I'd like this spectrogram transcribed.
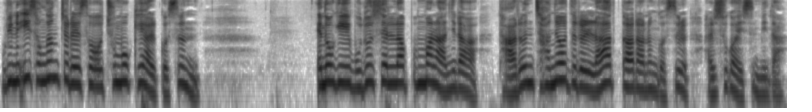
우리는 이 성경절에서 주목해야 할 것은 에녹이 무드셀라뿐만 아니라 다른 자녀들을 낳았다라는 것을 알 수가 있습니다.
